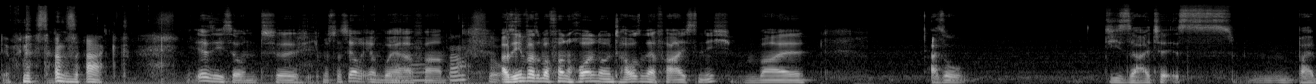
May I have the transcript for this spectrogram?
der mir das dann sagt. Ja, siehst du, und äh, ich muss das ja auch irgendwoher erfahren. So. Also jedenfalls aber von Hall 9000 erfahre ich es nicht, weil, also die Seite ist, bei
